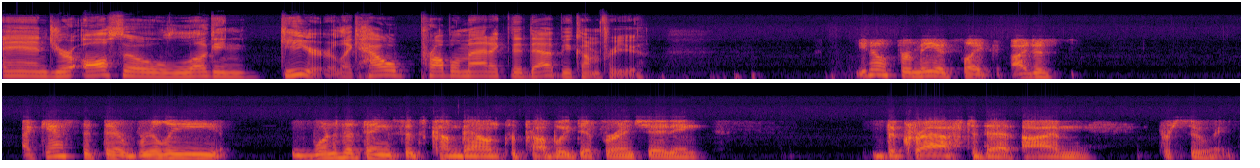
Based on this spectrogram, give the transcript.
and you're also lugging gear. Like, how problematic did that become for you? You know, for me, it's like I just I guess that they're really one of the things that's come down to probably differentiating the craft that I'm pursuing,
